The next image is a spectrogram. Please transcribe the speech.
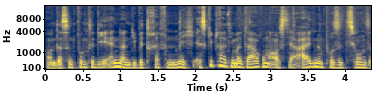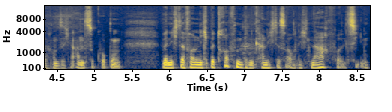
Und das sind Punkte, die ändern, die betreffen mich. Es gibt halt immer darum, aus der eigenen Position Sachen sich anzugucken. Wenn ich davon nicht betroffen bin, kann ich das auch nicht nachvollziehen.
